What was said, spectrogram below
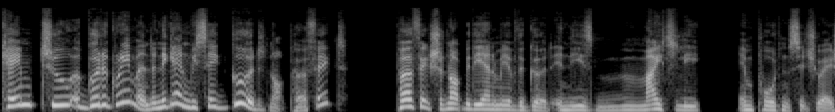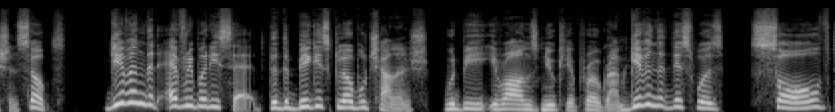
came to a good agreement. And again, we say good, not perfect. Perfect should not be the enemy of the good in these mightily important situations. So, given that everybody said that the biggest global challenge would be Iran's nuclear program, given that this was solved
